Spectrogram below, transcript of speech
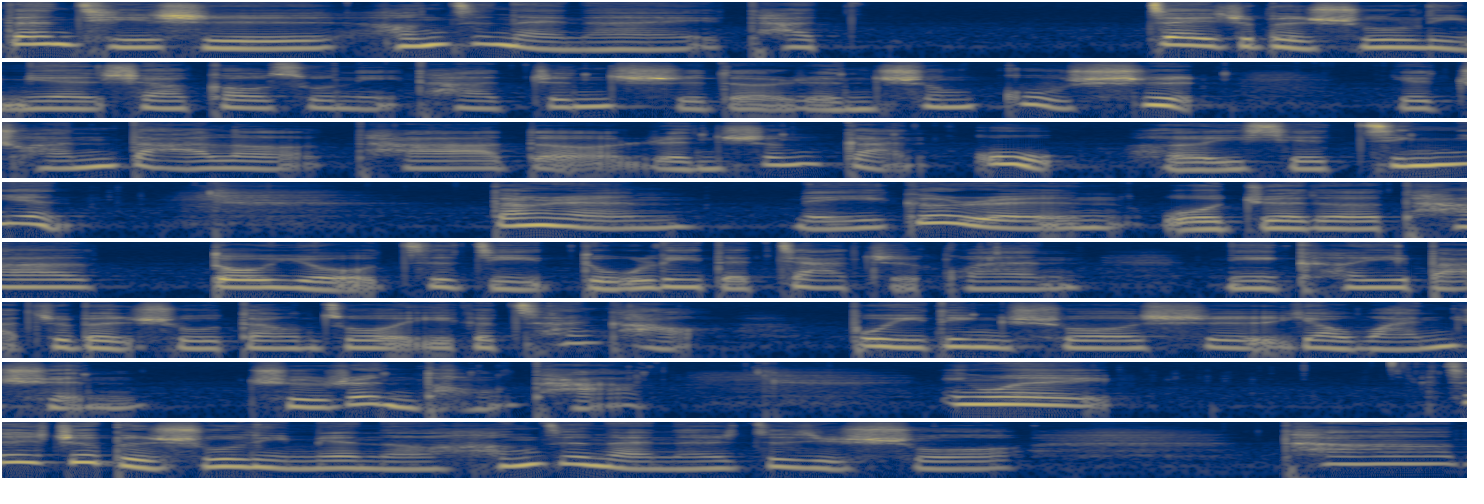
但其实恒子奶奶她在这本书里面是要告诉你她真实的人生故事，也传达了她的人生感悟和一些经验。当然，每一个人，我觉得他。都有自己独立的价值观，你可以把这本书当做一个参考，不一定说是要完全去认同它。因为在这本书里面呢，恒子奶奶自己说，她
